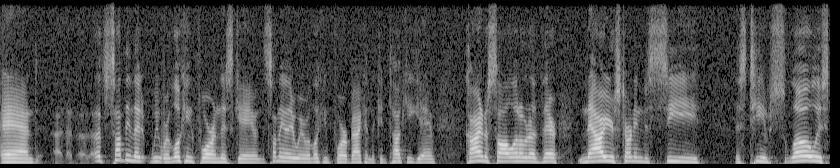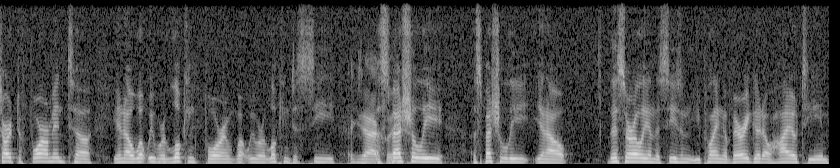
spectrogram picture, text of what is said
And uh, that's something that we were looking for in this game, something that we were looking for back in the Kentucky game. Kind of saw a little bit of there. Now you're starting to see this team slowly start to form into, you know, what we were looking for and what we were looking to see, Exactly. especially especially, you know, this early in the season, you're playing a very good Ohio team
